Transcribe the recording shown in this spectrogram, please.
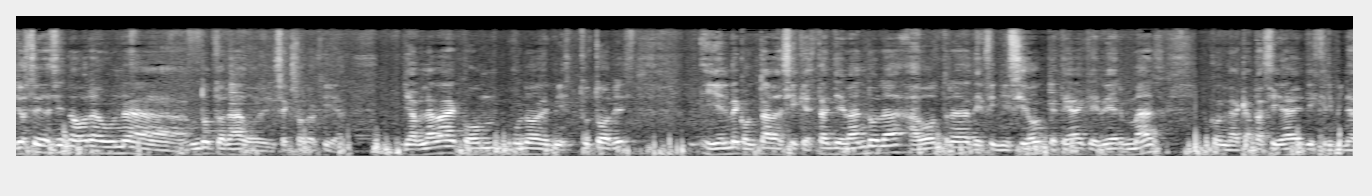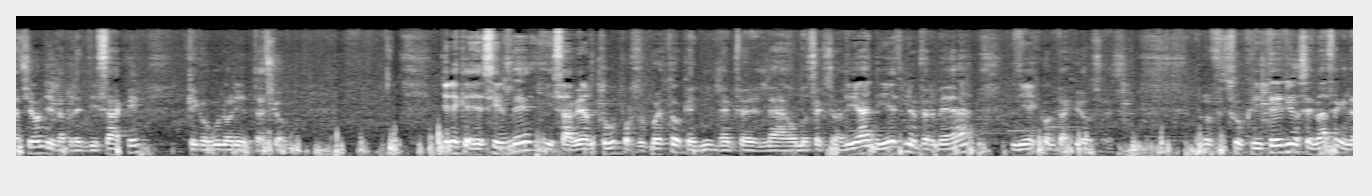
yo estoy haciendo ahora un doctorado en sexología y hablaba con uno de mis tutores y él me contaba así que están llevándola a otra definición que tenga que ver más con la capacidad de discriminación y el aprendizaje que con una orientación. Tienes que decirle y saber tú, por supuesto, que la, homosexualidad ni es una enfermedad ni es contagiosa. Pero sus criterios se basan en...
